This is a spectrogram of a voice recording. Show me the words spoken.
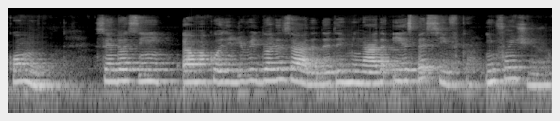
comum. Sendo assim, é uma coisa individualizada, determinada e específica, infungível.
